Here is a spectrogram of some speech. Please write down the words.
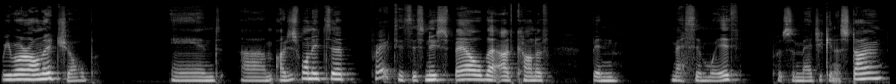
we were on a job, and um, I just wanted to practice this new spell that I'd kind of been messing with. Put some magic in a stone,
